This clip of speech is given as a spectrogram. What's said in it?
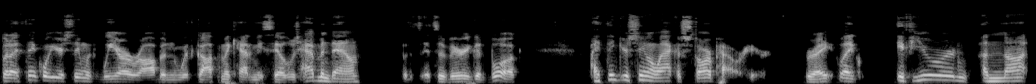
but I think what you're seeing with We Are Robin, with Gotham Academy sales, which have been down, but it's, it's a very good book. I think you're seeing a lack of star power here, right? Like if you're a not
